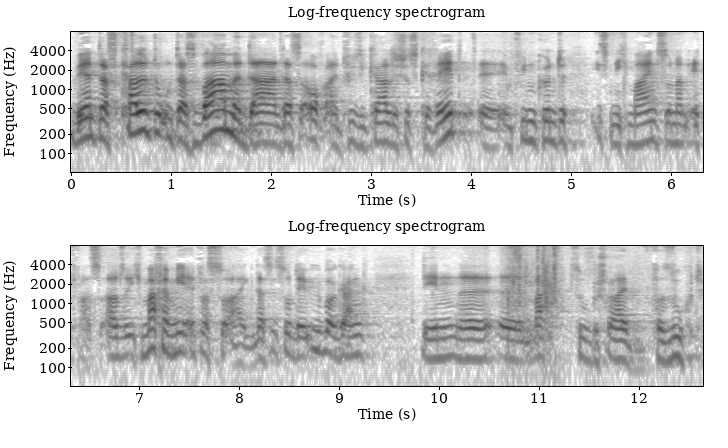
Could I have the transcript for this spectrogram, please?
Während das Kalte und das Warme da, das auch ein physikalisches Gerät äh, empfinden könnte, ist nicht meins, sondern etwas. Also ich mache mir etwas zu eigen. Das ist so der Übergang, den äh, äh, Mach zu beschreiben versucht.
